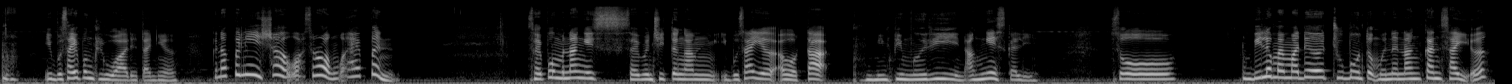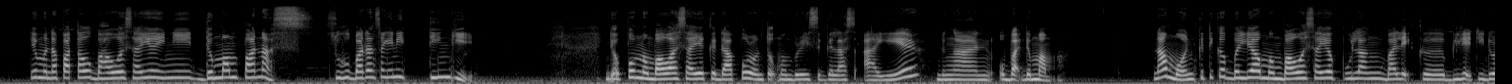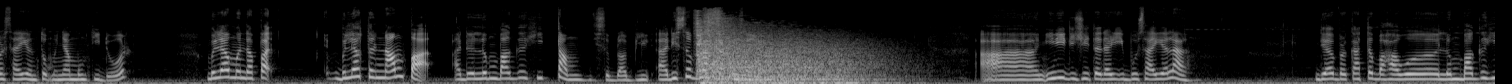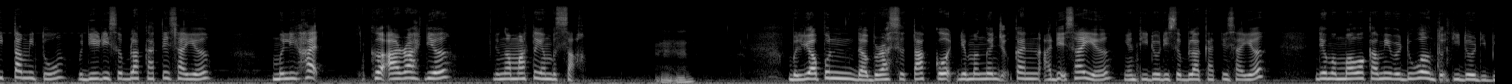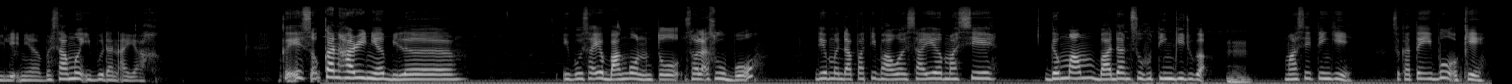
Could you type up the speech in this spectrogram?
Ibu saya pun keluar dia tanya. Kenapa ni Syah? What's wrong? What happened? Saya pun menangis. Saya mencerita dengan ibu saya. Oh tak. Mimpi mengeri. Nangis sekali. So bila my mother cuba untuk menenangkan saya, dia mendapat tahu bahawa saya ini demam panas. Suhu badan saya ini tinggi. Dia pun membawa saya ke dapur untuk memberi segelas air dengan ubat demam. Namun ketika beliau membawa saya pulang balik ke bilik tidur saya untuk menyambung tidur, beliau mendapat beliau ternampak ada lembaga hitam di sebelah bil, uh, di sebelah katil saya. Uh, ini dicerita dari ibu saya lah. Dia berkata bahawa lembaga hitam itu berdiri di sebelah katil saya melihat ke arah dia dengan mata yang besar. Hmm. Beliau pun dah berasa takut. Dia mengejutkan adik saya yang tidur di sebelah katil saya. Dia membawa kami berdua untuk tidur di biliknya bersama ibu dan ayah. Keesokan harinya bila ibu saya bangun untuk solat subuh, dia mendapati bahawa saya masih demam badan suhu tinggi juga. Hmm. Masih tinggi. So kata ibu, okey.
